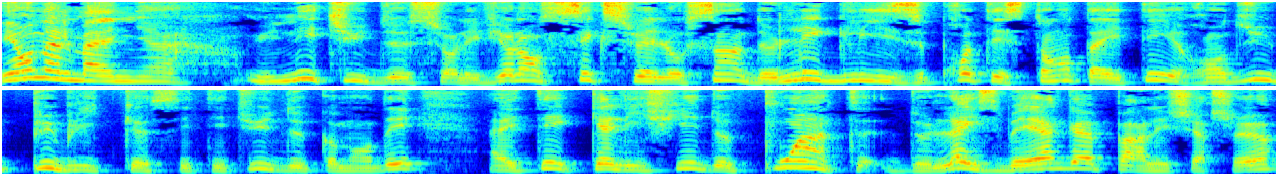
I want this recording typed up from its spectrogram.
Et en Allemagne, une étude sur les violences sexuelles au sein de l'Église protestante a été rendue publique. Cette étude commandée a été qualifiée de pointe de l'iceberg par les chercheurs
